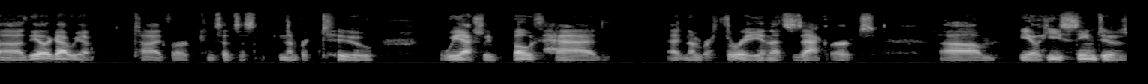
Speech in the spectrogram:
uh, the other guy we have tied for consensus number two. We actually both had at number three, and that's Zach Ertz. Um, you know, he seemed to have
